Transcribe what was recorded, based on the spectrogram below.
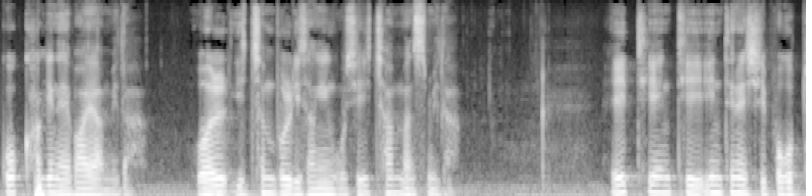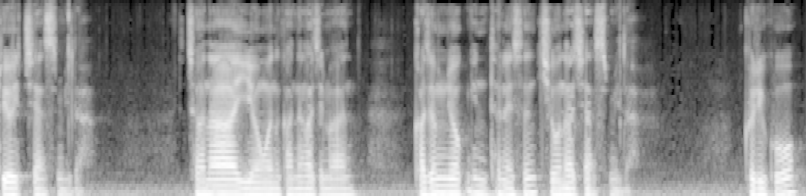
꼭 확인해 봐야 합니다. 월 2,000불 이상인 곳이 참 많습니다. AT&T 인터넷이 보급되어 있지 않습니다. 전화 이용은 가능하지만 가정용 인터넷은 지원하지 않습니다. 그리고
